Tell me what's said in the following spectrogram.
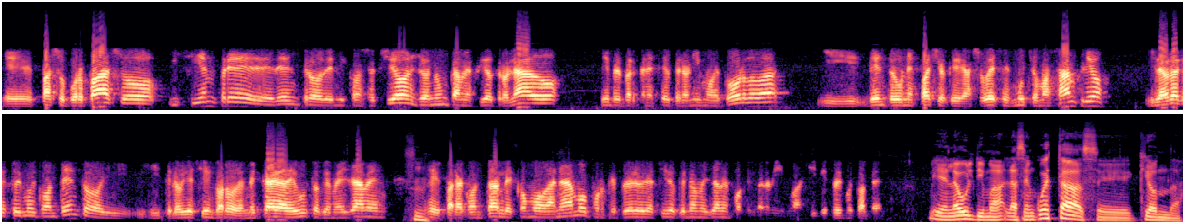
eh, paso por paso y siempre dentro de mi concepción, yo nunca me fui a otro lado, siempre pertenecí al peronismo de Córdoba y dentro de un espacio que a su vez es mucho más amplio y la verdad que estoy muy contento y, te lo voy a decir en Córdoba, me caga de gusto que me llamen hmm. eh, para contarles cómo ganamos, porque peor hubiera sido que no me llamen porque perdimos, así que estoy muy contento. Bien, la última, las encuestas, eh, ¿qué onda?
